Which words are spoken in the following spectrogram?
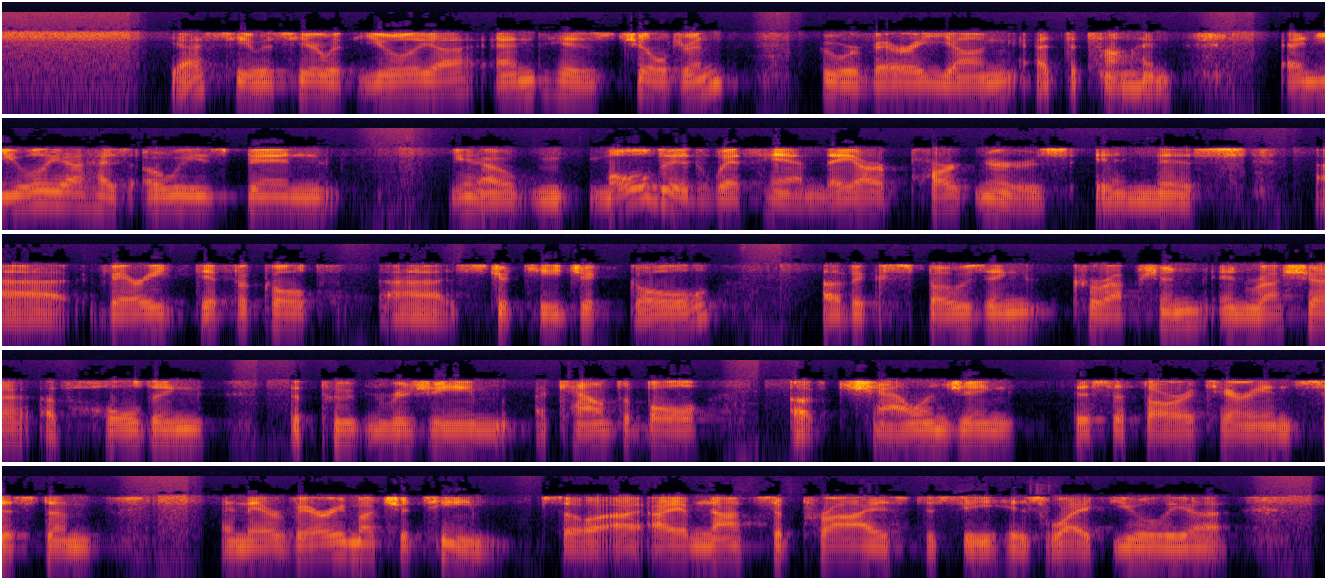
Yes, he was here with Yulia and his children, who were very young at the time. And Yulia has always been, you know, molded with him. They are partners in this uh, very difficult uh, strategic goal of exposing corruption in Russia, of holding the Putin regime accountable, of challenging this authoritarian system. And they're very much a team. So I, I am not surprised to see his wife Yulia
